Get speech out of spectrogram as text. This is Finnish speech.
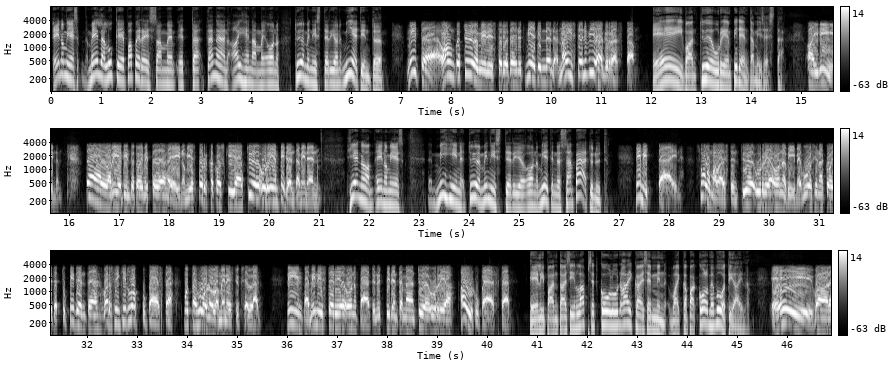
Einomies, meillä lukee papereissamme, että tänään aiheenamme on työministeriön mietintö. Mitä? Onko työministeriö tehnyt mietinnön naisten Viagrasta? Ei, vaan työurien pidentämisestä. Ai niin. Täällä mietintötoimittaja Einomies Porkkakoski ja työurien pidentäminen. Hienoa, Einomies. Mihin työministeriö on mietinnössään päätynyt? Nimittäin, suomalaisten työuria on viime vuosina koitettu pidentää varsinkin loppupäästä, mutta huonolla menestyksellä. Niinpä ministeriö on päätynyt pidentämään työuria alkupäästä. Eli pantaisiin lapset kouluun aikaisemmin, vaikkapa kolmevuotiaina.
